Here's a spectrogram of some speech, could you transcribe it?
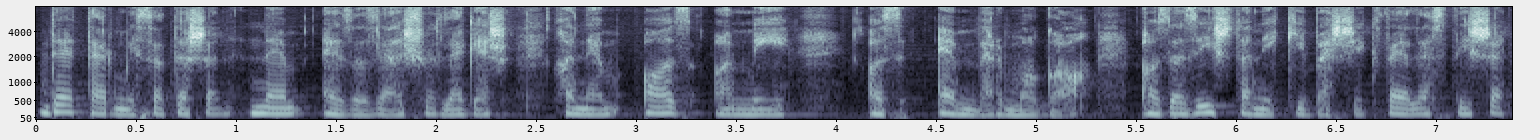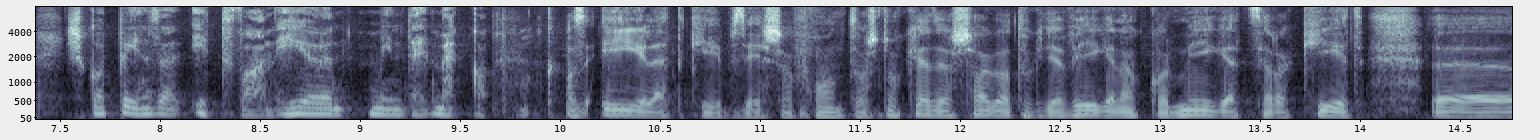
de természetesen nem ez az elsődleges, hanem az, ami az ember maga, az az isteni kibesség fejlesztése, és akkor pénz itt van, jön, mindegy, megkapunk. Az életképzés És a fontos. No, kedves hallgatók, ugye végén akkor még egyszer a két uh,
